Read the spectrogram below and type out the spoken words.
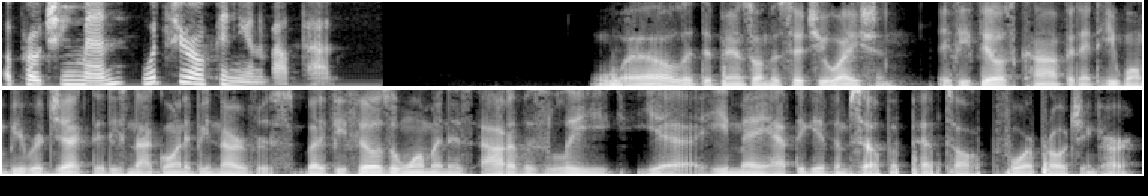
approaching men? What's your opinion about that? Well, it depends on the situation. If he feels confident he won't be rejected, he's not going to be nervous. But if he feels a woman is out of his league, yeah, he may have to give himself a pep talk before approaching her,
